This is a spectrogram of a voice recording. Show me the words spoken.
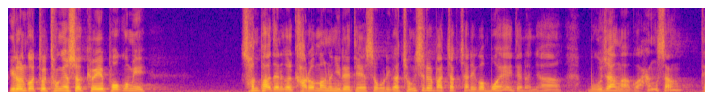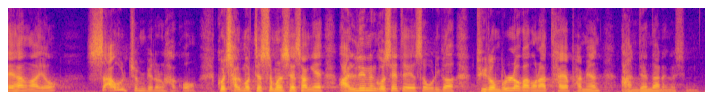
이런 것들 통해서 교회 복음이 선파되는 걸 가로막는 일에 대해서 우리가 정신을 바짝 차리고 뭐 해야 되느냐 무장하고 항상 대항하여 싸울 준비를 하고 그 잘못했으면 세상에 알리는 것에 대해서 우리가 뒤로 물러가거나 타협하면 안 된다는 것입니다.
